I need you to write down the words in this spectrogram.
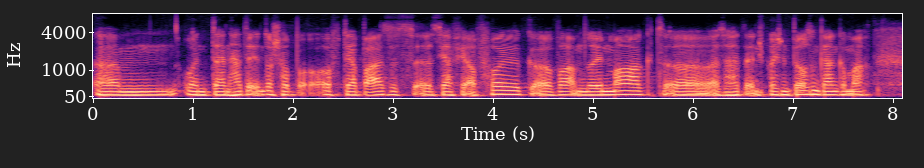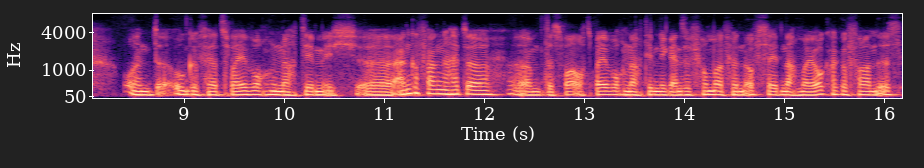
Ähm, und dann hatte Intershop auf der Basis äh, sehr viel Erfolg, äh, war am neuen Markt, äh, also hat entsprechend Börsengang gemacht. Und äh, ungefähr zwei Wochen nachdem ich angefangen hatte, ähm, das war auch zwei Wochen nachdem die ganze Firma für ein Offsite nach Mallorca gefahren ist,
